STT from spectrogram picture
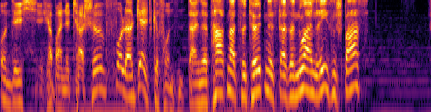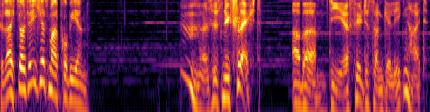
Und ich, ich habe eine Tasche voller Geld gefunden. Deine Partner zu töten ist also nur ein Riesenspaß? Vielleicht sollte ich es mal probieren. Hm, es ist nicht schlecht. Aber dir fehlt es an Gelegenheit.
